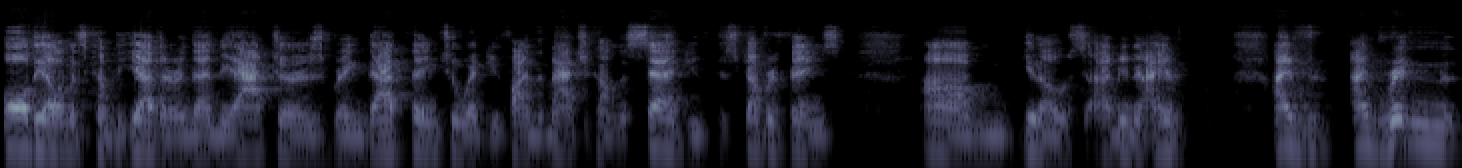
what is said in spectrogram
all the elements come together and then the actors bring that thing to it. You find the magic on the set. You discover things. Um you know i mean i have i've i've written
